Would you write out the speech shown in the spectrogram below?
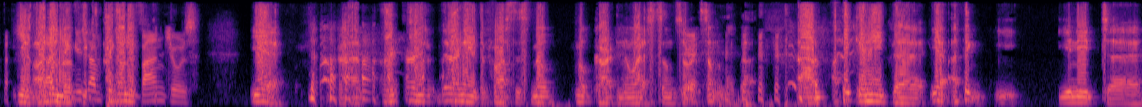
you know I don't know. If, I'm thinking banjos. Yeah, um, they're, they're only the fastest milk milk cart in the west, some sort, yeah. something like that. Um, I think you need, uh, yeah, I think you, you need uh,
